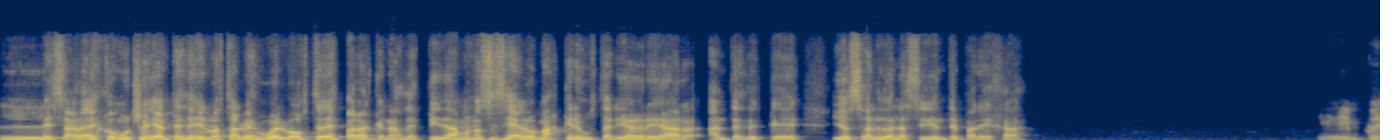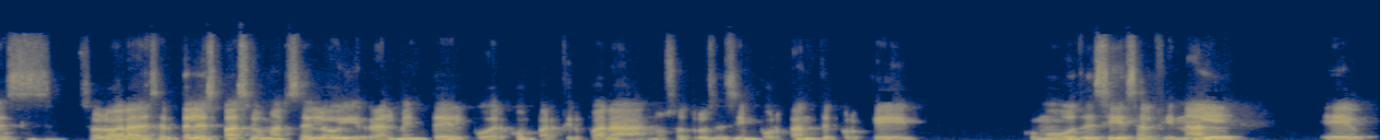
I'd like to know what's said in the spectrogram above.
les agradezco mucho y antes de irnos, tal vez vuelvo a ustedes para que nos despidamos. No sé si hay algo más que les gustaría agregar antes de que yo salude a la siguiente pareja. pues solo agradecerte el espacio, Marcelo, y realmente el poder compartir para nosotros es importante porque, como vos decís, al final eh,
